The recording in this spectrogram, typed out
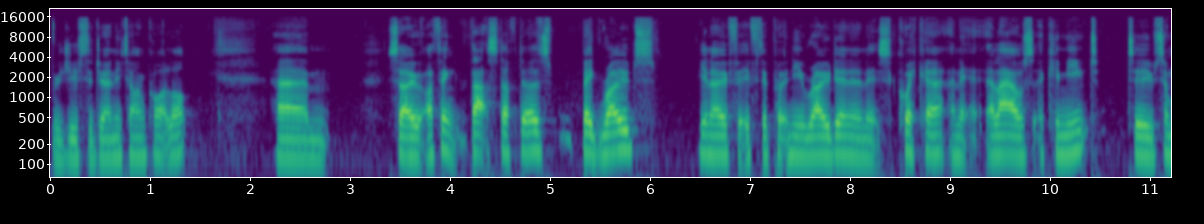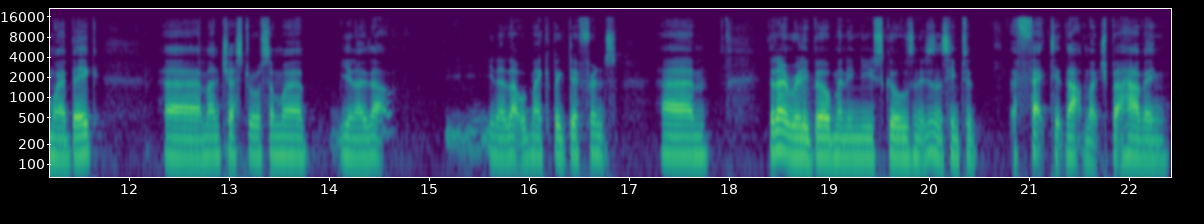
reduced the journey time quite a lot. Um, so I think that stuff does. Big roads, you know, if, if they put a new road in and it's quicker and it allows a commute to somewhere big, uh, Manchester or somewhere, you know, that, you know, that would make a big difference. Um, they don't really build many new schools and it doesn't seem to affect it that much but having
